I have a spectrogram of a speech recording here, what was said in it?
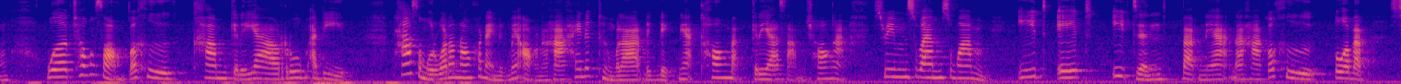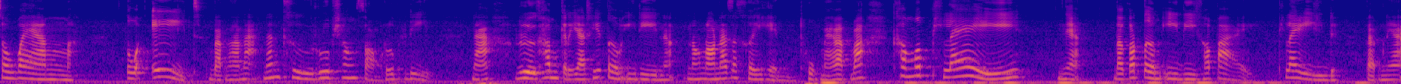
2 verb ช่อง 2 ก็คือคำกริยารูปอดีต ถ้าสมมติว่าน้องๆคนไหนนึกไม่ออกนะคะ ให้นึกถึงเวลาเด็กๆเนี่ยท่องแบบกริยา 3 ช่องอะ swim swam swam eat ate eaten แบบเนี้ยนะคะ ก็คือตัวแบบ swam ตัว ate แบบนั้นอะนั่นคือรูปช่อง 2 รูปอดีตนะหรือคำกริยาที่เติม ed นะน้องๆน่าจะเคยเห็นถูกไหมแบบว่าคำว่า play เนี่ย เราก็เติม ed เข้าไป played แบบเนี้ย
